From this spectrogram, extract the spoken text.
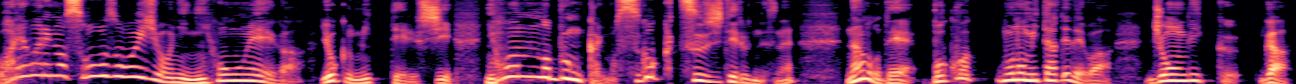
我々の想像以上に日本映画よく見ているし日本の文化にもすごく通じてるんですね。なので僕はこの見立てではジョン・ウィックが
